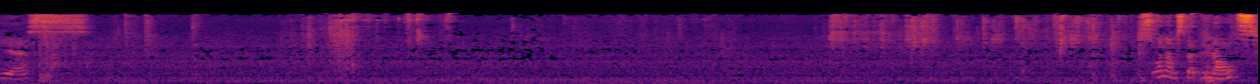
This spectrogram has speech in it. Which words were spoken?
yes. So when I'm stepping out,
